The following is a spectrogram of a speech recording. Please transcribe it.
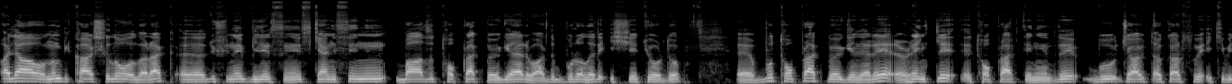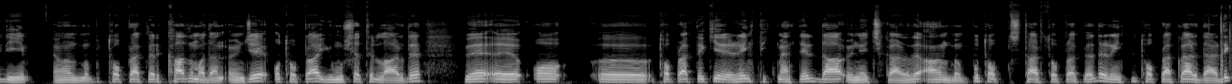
Ali Ağa'nın bir karşılığı olarak e, düşünebilirsiniz. Kendisinin bazı toprak bölgeler vardı. Buraları işletiyordu. E, bu toprak bölgelere renkli e, toprak denirdi. Bu Cavit Akarsu ve ekibi diyeyim. Anladın mı? Bu toprakları kazmadan önce o toprağı yumuşatırlardı ve e, o e, topraktaki renk pigmentleri daha öne çıkardı. Anladın mı? Bu top, tarz topraklara da renkli topraklar derdik.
